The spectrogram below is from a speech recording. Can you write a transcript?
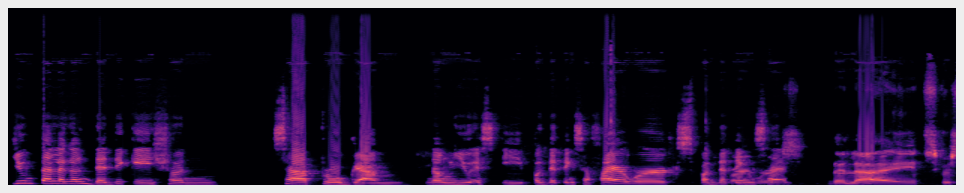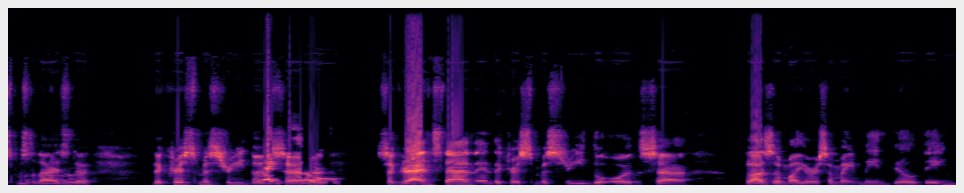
yung talagang dedication sa program ng UST pagdating sa fireworks, pagdating Fireworks, the lights, Christmas Mm-mm. lights, the the Christmas tree sa doon light sa show. sa grandstand and the Christmas tree doon sa Plaza Mayor sa may main building.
